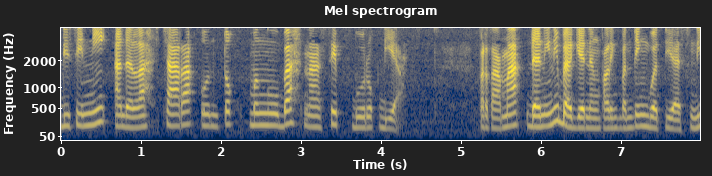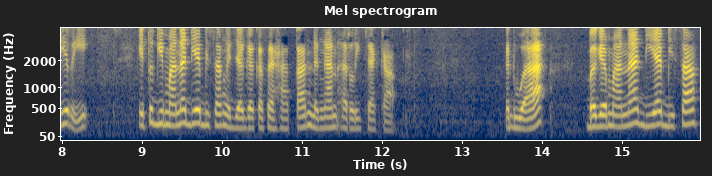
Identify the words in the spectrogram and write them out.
di sini adalah cara untuk mengubah nasib buruk dia. Pertama, dan ini bagian yang paling penting buat dia sendiri, itu gimana dia bisa ngejaga kesehatan dengan early check up. Kedua, bagaimana dia bisa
